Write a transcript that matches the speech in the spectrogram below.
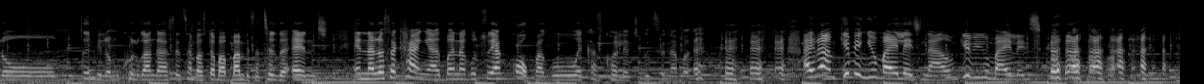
lo mcimbi lomkhulu kangaka sethemba babambisa till the end and nalo sekhaya ngiyabona ukuthi uyakopa ku-workers college ukuthi nabo i know i'm giving you mileage now i'm giving you mileage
